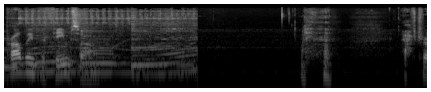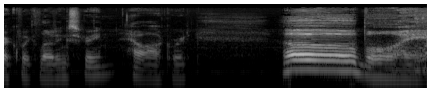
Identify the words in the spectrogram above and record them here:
Probably the theme song. After a quick loading screen? How awkward. Oh boy.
